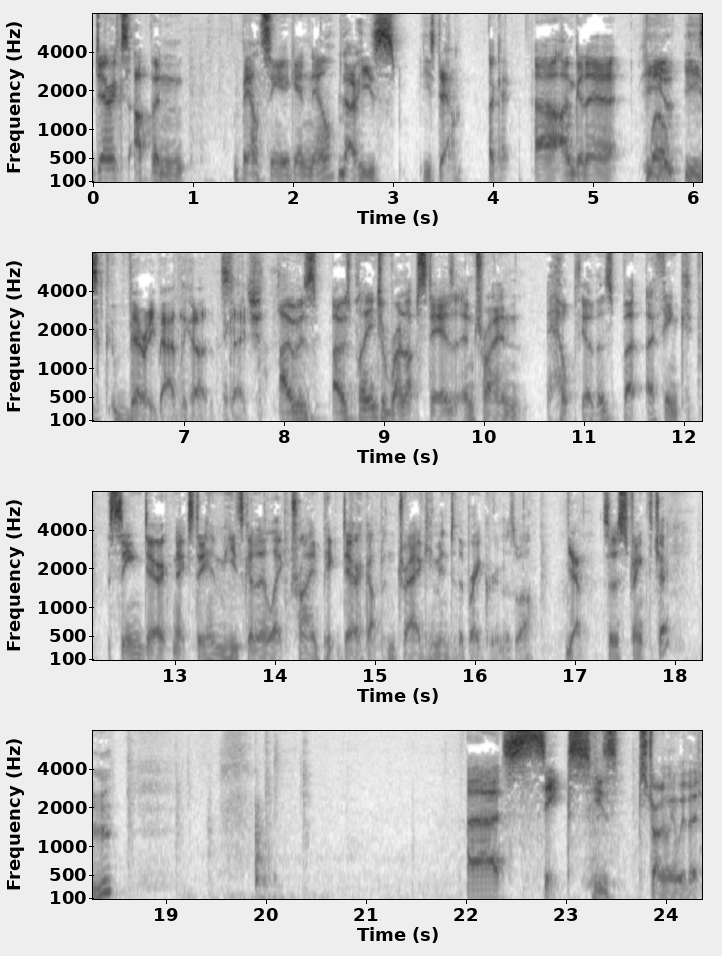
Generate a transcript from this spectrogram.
Derek's up and bouncing again now. No, he's he's down. Okay, uh, I'm gonna. He, well, he's very badly hurt at this stage. I was I was planning to run upstairs and try and help the others, but I think seeing Derek next to him, he's gonna like try and pick Derek up and drag him into the break room as well. Yeah. So a strength check. Mm-hmm. Uh, six. He's struggling with it.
